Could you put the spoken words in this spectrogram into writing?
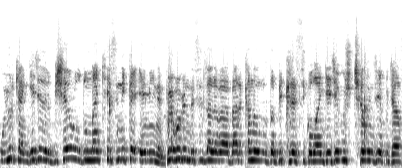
uyurken geceleri bir şeyler olduğundan kesinlikle eminim. Ve bugün de sizlerle beraber kanalımızda bir klasik olan gece 3 challenge yapacağız.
